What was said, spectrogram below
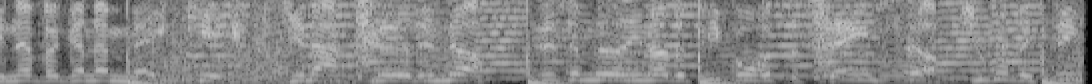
You're never gonna make it, you're not good enough. There's a million other people with the same stuff. You really think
